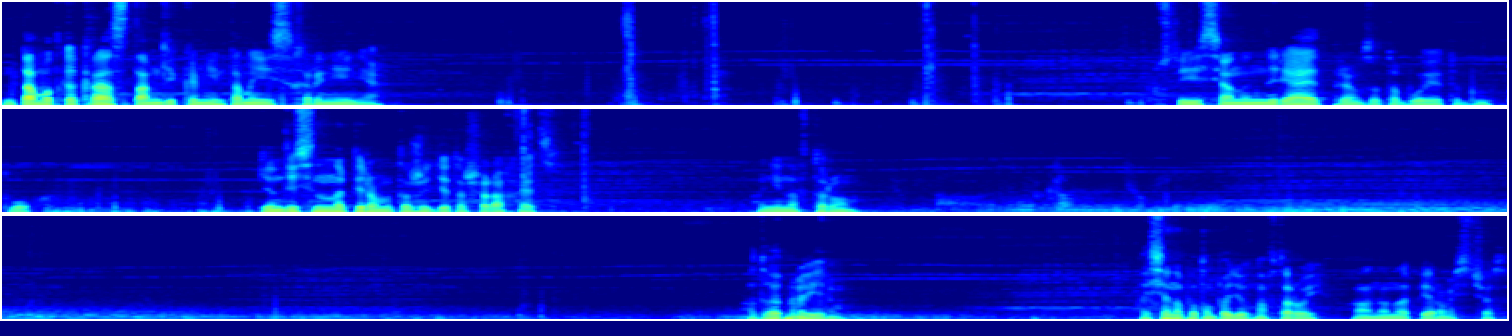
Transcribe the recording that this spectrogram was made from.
Ну там вот как раз, там где камин, там и есть сохранение. Просто если она ныряет прям за тобой, это будет плохо. Я надеюсь, она на первом этаже где-то шарахается. А не на втором. А давай проверим. А если она потом пойдет на второй, а она на первом сейчас.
